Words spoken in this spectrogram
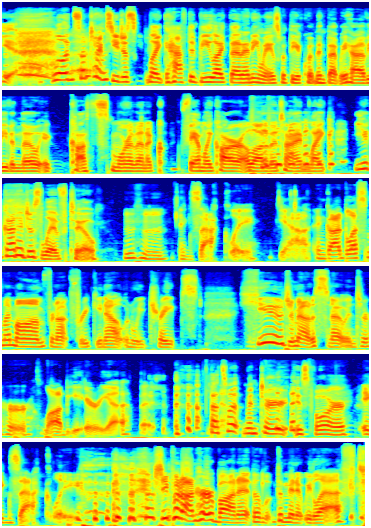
Yeah. Well, and sometimes you just like have to be like that anyways with the equipment that we have, even though it costs more than a family car a lot of the time. like you got to just live too. Mm-hmm. Exactly. Yeah. And God bless my mom for not freaking out when we traipsed huge amount of snow into her lobby area. But That's know. what winter is for. exactly. she put on her bonnet the, the minute we left.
